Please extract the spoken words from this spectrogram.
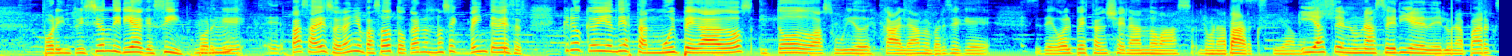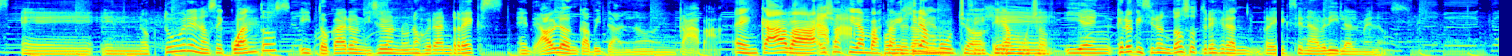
Por intuición diría que sí, porque eh, pasa eso. El año pasado tocaron, no sé, 20 veces. Creo que hoy en día están muy pegados y todo ha subido de escala. Me parece que de golpe están llenando más Luna Parks, digamos. Y hacen una serie de Luna Parks eh, en octubre, no sé cuántos, y tocaron, hicieron unos gran rex. en- hablo en Capital, ¿no? En Cava. en Cava, ellos giran bastante Porque giran también. mucho. Sí, giran eh, mucho. Y en, creo que hicieron dos o tres gran rex en abril al menos.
